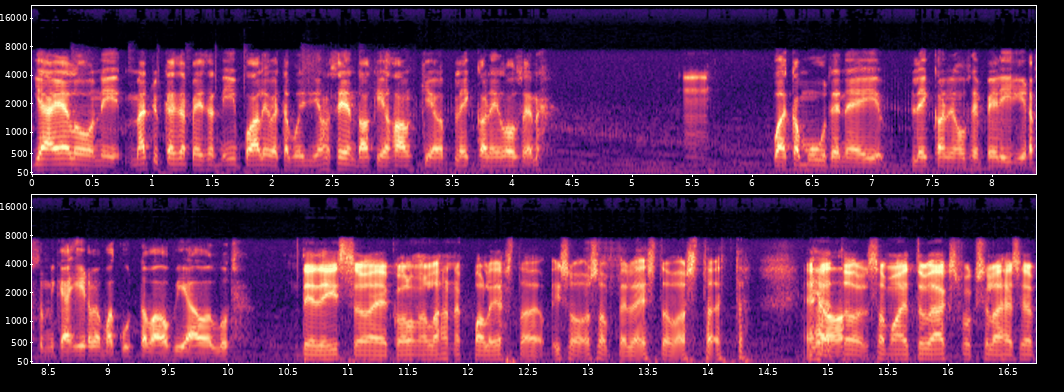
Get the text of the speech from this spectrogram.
jää eloon, niin mä tykkään sitä pelistä niin paljon, että voisin ihan sen takia hankkia Pleikka 4. Mm. Vaikka muuten ei Pleikka 4 pelikirjasto mikään hirveän vakuuttava on vielä ollut. Tietenkin se on E3, ne paljastaa iso osa peleistä vasta, että eihän Joo. tuo sama juttu Xboxilla, eihän se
